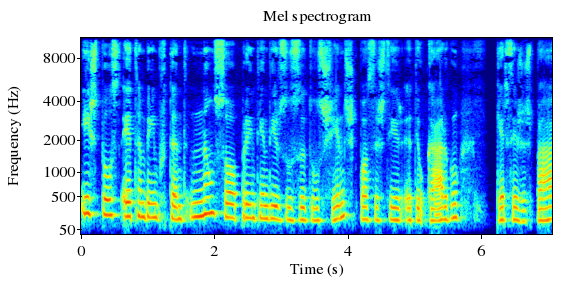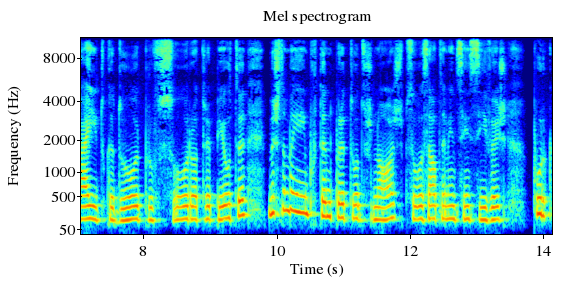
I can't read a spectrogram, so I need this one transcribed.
Este post é também importante não só para entenderes os adolescentes que possas ter a teu cargo, quer sejas pai, educador, professor ou terapeuta, mas também é importante para todos nós, pessoas altamente sensíveis, porque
